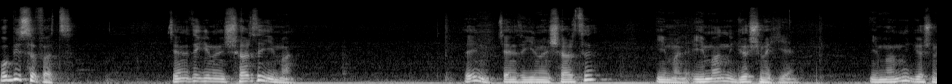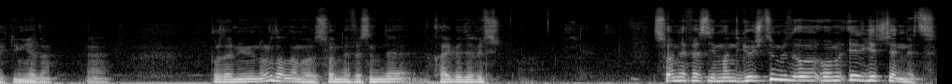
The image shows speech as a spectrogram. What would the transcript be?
O bir sıfat. Cennete girmenin şartı iman. Değil mi? Cennete girmenin şartı iman. İmanını göçmek yani. İmanını göçmek dünyadan. Ha. Burada mümin olur da Allah. Son nefesinde kaybedebilir. Son nefes imanını göçtü mü onu er geç cennet.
